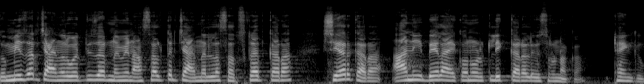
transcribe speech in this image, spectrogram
तुम्ही जर चॅनलवरती जर नवीन असाल तर चॅनलला सबस्क्राईब करा शेअर करा आणि बेल आयकॉनवर क्लिक करायला विसरू नका. थँक्यू.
